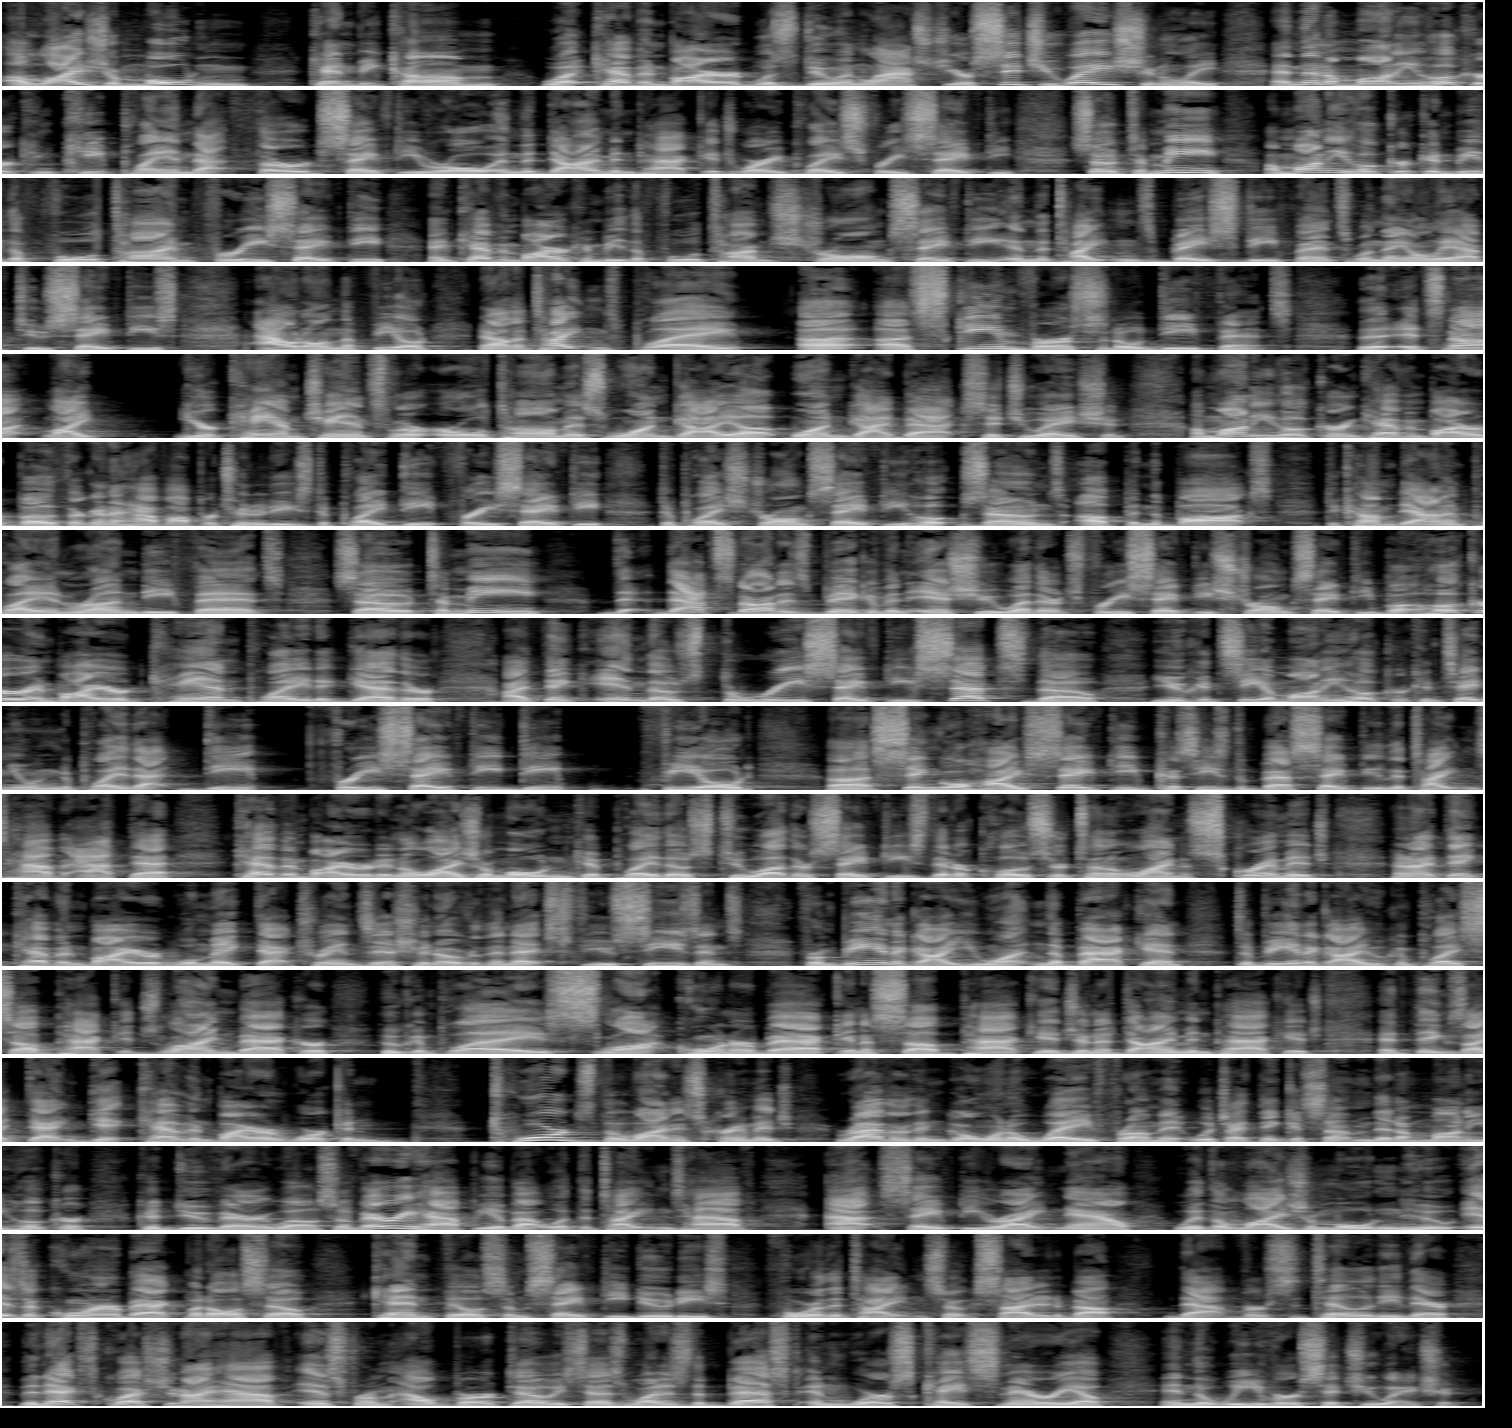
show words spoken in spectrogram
Elijah Molden can become what Kevin Byard was doing last year situationally, and then Amani Hooker can keep playing that third safety role in the diamond package where he plays free safety. So to me, Amani Hooker can be the full time free safety, and Kevin Byard can be the full time strong safety in the Titans' base defense when they only have two safeties out on the field. Now, the Titans play a, a scheme versatile defense. It's not like your Kam Chancellor, Earl Thomas, one guy up, one guy back situation. Amani Hooker and Kevin Byard both are going to have opportunities to play deep free safety, to play strong safety, hook zones up in the box, to come down and play and run defense. So to me, th- that's not as big of an issue, whether it's free safety, strong safety, but Hooker and Byard can play together. I think in those three safety sets, though, you could see Amani Hooker continuing to play that deep free safety, deep field, uh, single high safety because he's the best safety the Titans have at that. Kevin Byard and Elijah Molden can play those two other safeties that are closer to the line of scrimmage. And I think Kevin Byard will make that transition over the next few seasons from being a guy you want in the back end to being a guy who can play sub package linebacker, who can play slot cornerback in a sub package and a diamond package and things like that and get Kevin Byard working towards the line of scrimmage rather than going away from it, which I think is something that Amani Hooker could do very well. So, very happy about what the Titans have at safety right now with Elijah Molden, who is a cornerback, but also can fill some safety duties for the Titans. So, excited about that versatility there. The next question I have is from Alberto. He says, What is the best and worst case scenario in the Weaver situation?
